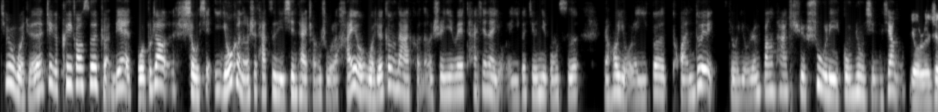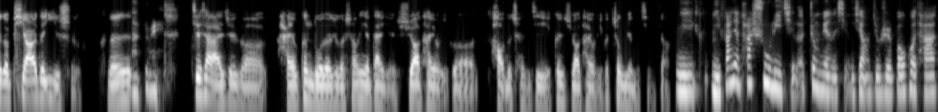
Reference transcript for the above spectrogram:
就是我觉得这个科伊高斯的转变，我不知道，首先有可能是他自己心态成熟了，还有我觉得更大可能是因为他现在有了一个经纪公司，然后有了一个团队，就有人帮他去树立公众形象，有了这个 PR 的意识，可能对。接下来这个还有更多的这个商业代言，需要他有一个好的成绩，更需要他有一个正面的形象。你你发现他树立起了正面的形象，就是包括他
